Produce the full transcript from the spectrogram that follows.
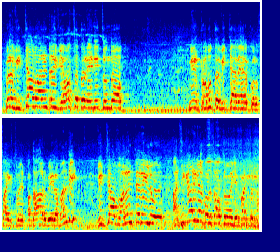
ఇప్పుడు విద్యా వాలంటీర్ వ్యవస్థతో ఏదైతుందో మీరు ప్రభుత్వ విద్యాలయాలు కొనసాగిస్తున్నాయి పదహారు వేల మంది విద్యా వాలంటీర్లు అధికారిగా కొనసాగుతున్నామని చెప్పి అంటున్నా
